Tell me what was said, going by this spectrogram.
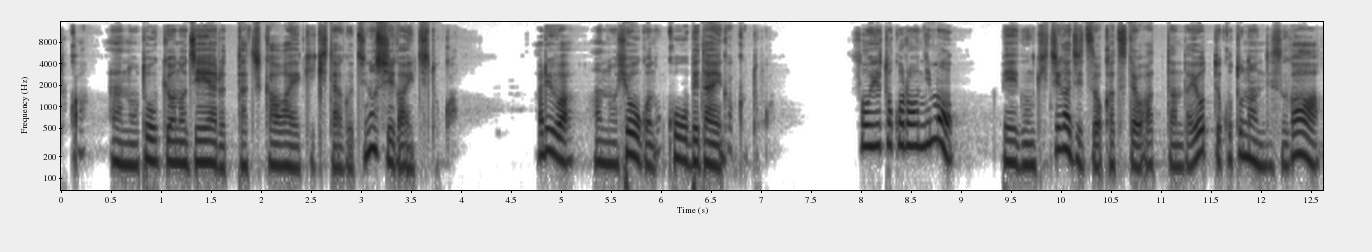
とかあの東京の JR 立川駅北口の市街地とか。あるいはあの兵庫の神戸大学とか。そういうところにも米軍基地が実はかつてはあったんだよってことなんですが、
